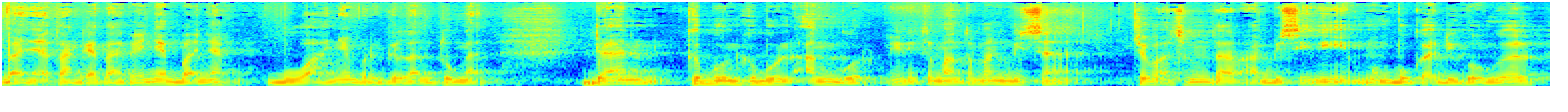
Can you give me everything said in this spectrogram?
Banyak tangkai-tangkainya, banyak buahnya bergelantungan. Dan kebun-kebun anggur. Ini teman-teman bisa coba sebentar habis ini membuka di Google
